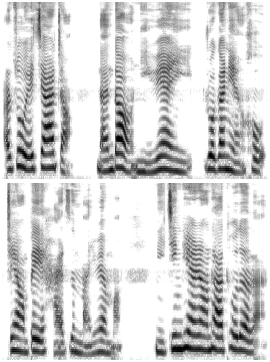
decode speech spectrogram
而作为家长，难道你愿意若干年后这样被孩子埋怨吗？你今天让他偷的懒，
